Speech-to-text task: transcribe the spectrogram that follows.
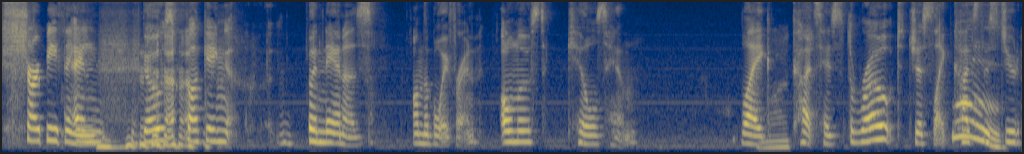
Sharpie thingy. and goes fucking bananas on the boyfriend. Almost kills him. Like What? cuts his throat, just like cuts Whoa. this dude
